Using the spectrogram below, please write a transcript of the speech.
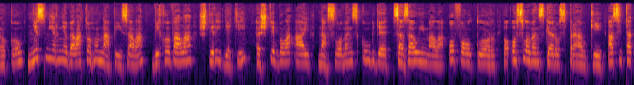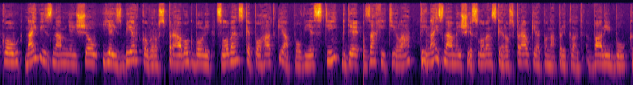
rokov nesmierne veľa toho napísala, vychovala 4 deti, ešte bola aj na Slovensku, kde sa zaujímala o folklór, o, o slovenské rozprávky. Asi takou najvýznamnejšou jej zbierkou zbierkov rozprávok boli slovenské pohádky a poviesti, kde zachytila tie najznámejšie slovenské rozprávky, ako napríklad Valibuk,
